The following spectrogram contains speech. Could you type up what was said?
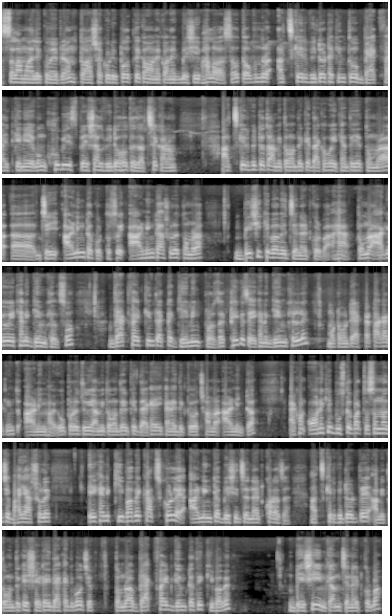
আসসালামু আলাইকুম এব্রাম তো আশা করি প্রত্যেকে অনেক অনেক বেশি ভালো আছো। তো বন্ধুরা, আজকের ভিডিওটা কিন্তু ব্যাক ফাইটকে নিয়ে এবং খুবই স্পেশাল ভিডিও হতে যাচ্ছে কারণ আজকের ভিডিওতে আমি তোমাদেরকে দেখাবো এখান থেকে তোমরা যেই আর্নিংটা করতেছো, এই আর্নিংটা আসলে তোমরা বেশি কীভাবে জেনারেট করবা। হ্যাঁ তোমরা আগেও এখানে গেম খেলছো। ব্যাক ফাইট কিন্তু একটা গেমিং প্রজেক্ট ঠিক আছে? এখানে গেম খেললে মোটামুটি একটা টাকা কিন্তু আর্নিং হয়। উপরে যদি আমি তোমাদেরকে দেখাই, এখানে দেখতে পাচ্ছ আমার আর্নিংটা এখন অনেকে বুঝতে পারতেছো না যে ভাই আসলে এখানে কীভাবে কাজ করলে আর্নিংটা বেশি জেনারেট করা যায়? আজকের ভিডিওতে আমি তোমাদেরকে সেটাই দেখা দিব যে তোমরা ব্যাকফাইট গেমটাতে কীভাবে বেশি ইনকাম জেনারেট করবা।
